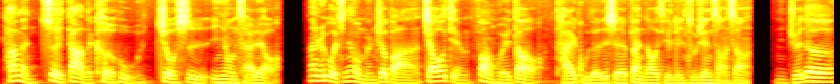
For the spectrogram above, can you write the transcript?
他们最大的客户就是应用材料。那如果今天我们就把焦点放回到台股的这些半导体零组件厂商，你觉得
